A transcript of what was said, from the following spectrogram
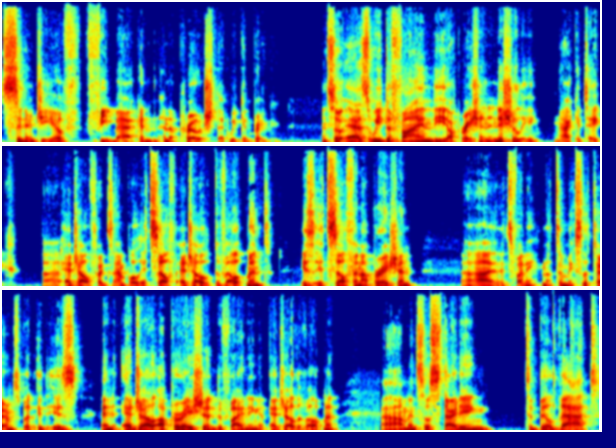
synergy of feedback and, and approach that we can bring. And so as we define the operation initially, I could take uh, Agile, for example, itself, Agile development is itself an operation. Uh, it's funny not to mix the terms, but it is an Agile operation defining an Agile development. Um, and so starting to build that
